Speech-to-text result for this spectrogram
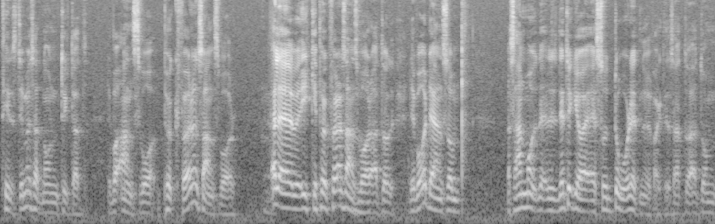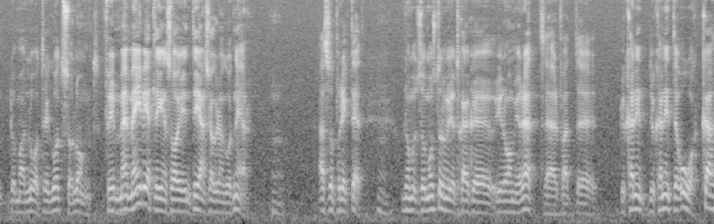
tillstymmelse att någon tyckte att det var ansvar, puckförarens ansvar. Eller eh, icke puckförarens ansvar. Att det var den som... Alltså han, må- det, det tycker jag är så dåligt nu faktiskt. Att, att de, de har låtit det gått så långt. För med, mig vetligen så har ju inte hjärnköken gått ner. Mm. Alltså på riktigt. De, så måste de ju kanske göra om ju rätt här för att eh, du, kan inte, du kan inte åka...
